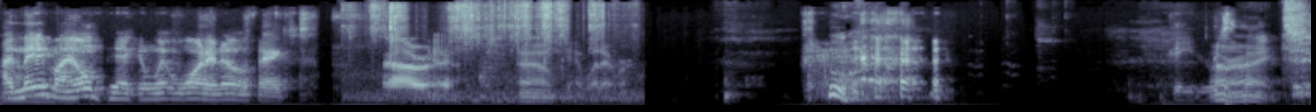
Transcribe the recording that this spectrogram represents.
I made my own pick and went one and zero. Thanks. All right. Okay, whatever. All right.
